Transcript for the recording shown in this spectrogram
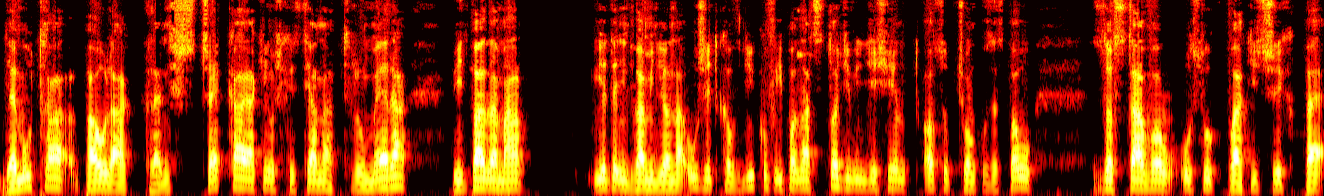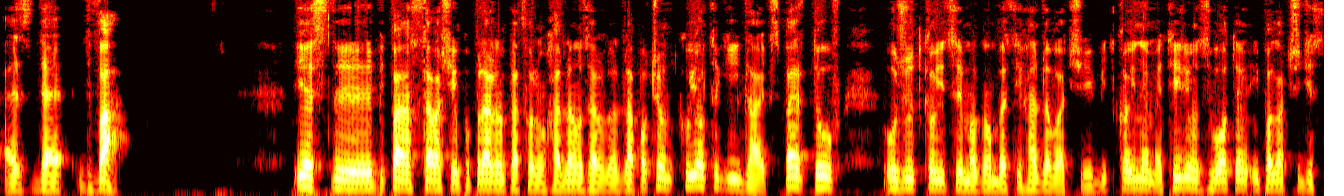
Demutra, Paula Klenszczeka, jakiegoś Christiana Trumera. Bitpanda ma 1,2 miliona użytkowników i ponad 190 osób członków zespołu z dostawą usług płatniczych PSD2. Jest, y, stała się popularną platformą handlową zarówno dla początkujących i dla ekspertów. Użytkownicy mogą obecnie handlować bitcoinem, ethereum, złotem i ponad 30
